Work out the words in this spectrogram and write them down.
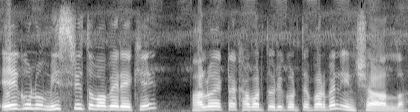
এগুলো মিশ্রিতভাবে রেখে ভালো একটা খাবার তৈরি করতে পারবেন ইনশাআল্লাহ।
